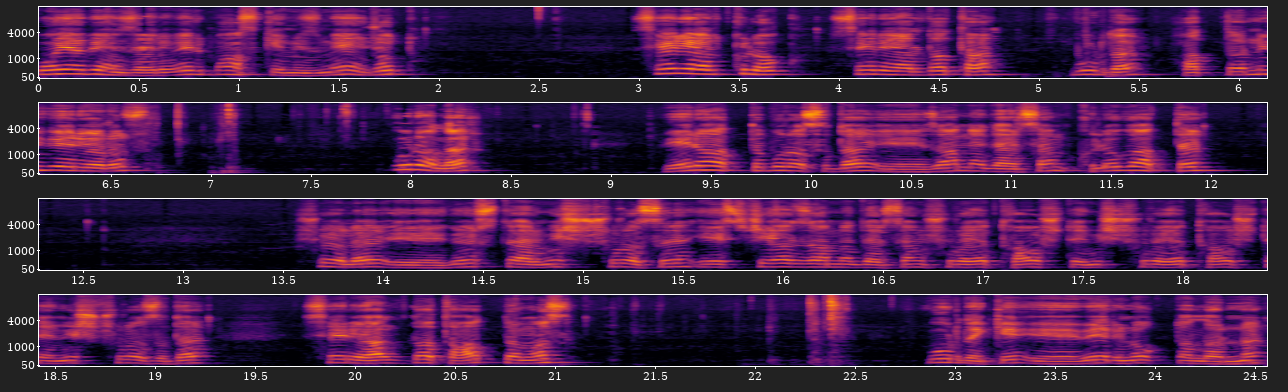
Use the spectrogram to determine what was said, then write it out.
Boya benzeri bir maskemiz mevcut. Serial clock, serial data burada hatlarını görüyoruz. Buralar veri hattı burası da e, zannedersem clock hattı. Şöyle e, göstermiş. Şurası SGL zannedersem şuraya touch demiş. Şuraya touch demiş. Şurası da serial data hattımız. Buradaki e, veri noktalarını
